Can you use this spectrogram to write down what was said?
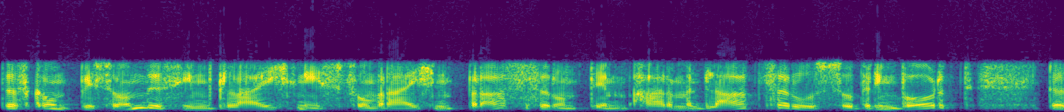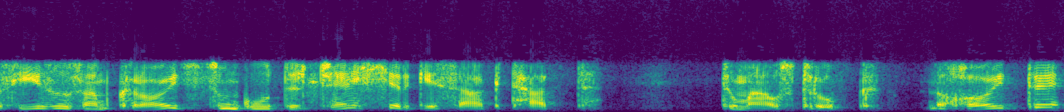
Das kommt besonders im Gleichnis vom reichen Prasser und dem armen Lazarus oder im Wort, das Jesus am Kreuz zum guten Tschecher gesagt hat, zum Ausdruck, noch heute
